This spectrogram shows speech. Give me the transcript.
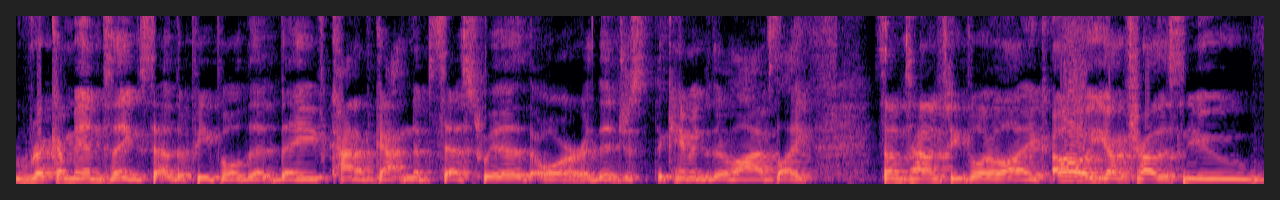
recommend things to other people that they've kind of gotten obsessed with or that just that came into their lives. Like sometimes people are like, "Oh, you got to try this new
